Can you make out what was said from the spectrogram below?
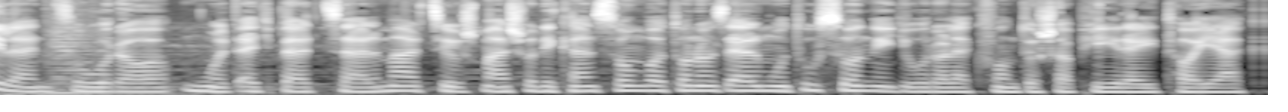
9 óra múlt egy perccel, március másodikán szombaton az elmúlt 24 óra legfontosabb híreit hallják.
